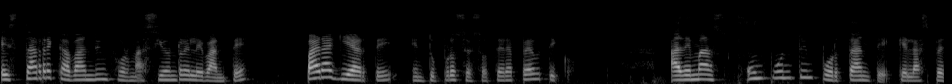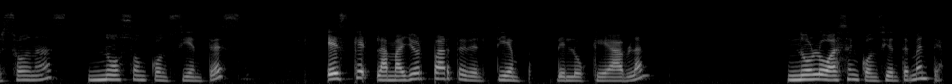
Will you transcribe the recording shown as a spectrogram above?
está recabando información relevante para guiarte en tu proceso terapéutico. Además, un punto importante que las personas no son conscientes es que la mayor parte del tiempo de lo que hablan no lo hacen conscientemente,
